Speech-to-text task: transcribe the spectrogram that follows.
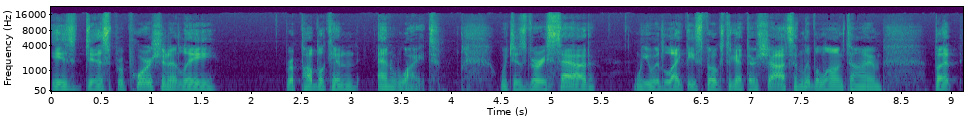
is disproportionately Republican and white, which is very sad. We would like these folks to get their shots and live a long time, but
